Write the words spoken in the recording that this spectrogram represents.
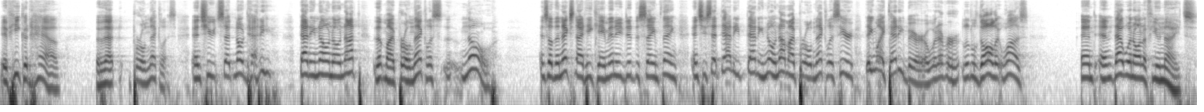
if he could have that pearl necklace. And she said, "No, Daddy, Daddy, no, no, not that my pearl necklace, no." And so the next night he came in and he did the same thing. And she said, Daddy, Daddy, no, not my pearl necklace here. Take my teddy bear or whatever little doll it was. And, and that went on a few nights.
